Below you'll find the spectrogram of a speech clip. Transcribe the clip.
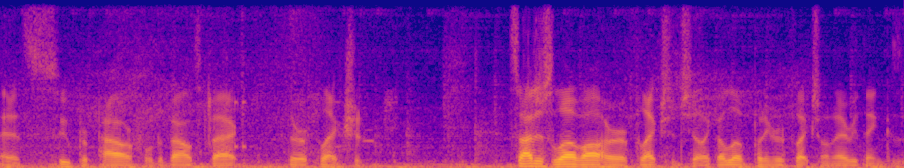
And it's super powerful to bounce back the reflection. So I just love all her reflection shit. Like I love putting reflection on everything because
